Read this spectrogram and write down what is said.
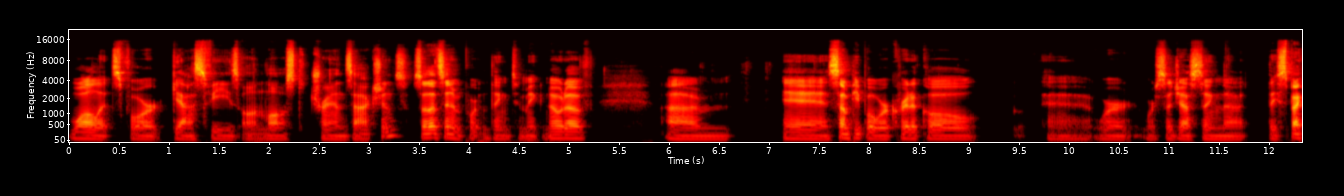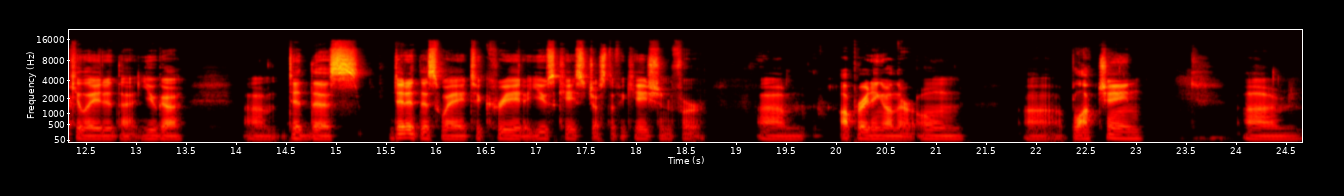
wallets for gas fees on lost transactions. So that's an important thing to make note of. Um, and some people were critical, uh, were were suggesting that they speculated that Yuga um, did this did it this way to create a use case justification for um, operating on their own uh, blockchain. Um,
